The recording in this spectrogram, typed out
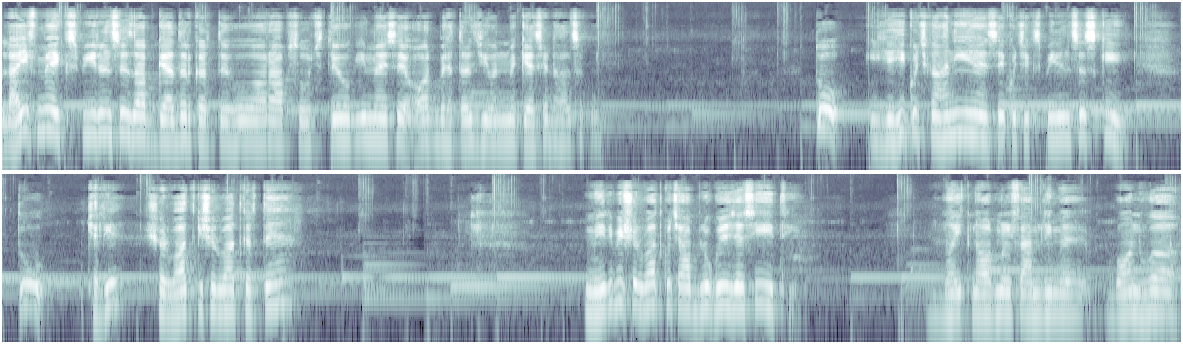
लाइफ में एक्सपीरियंसेस आप गैदर करते हो और आप सोचते हो कि मैं इसे और बेहतर जीवन में कैसे ढाल सकूँ। तो यही कुछ कहानी है, ऐसे कुछ एक्सपीरियंसेस की। तो चलिए, शुरुआत की शुरुआत करते हैं। मेरी भी शुरुआत कुछ आप लोगों जैसी ही थी। एक नॉर्मल फैमिली में बॉर्न हुआ,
